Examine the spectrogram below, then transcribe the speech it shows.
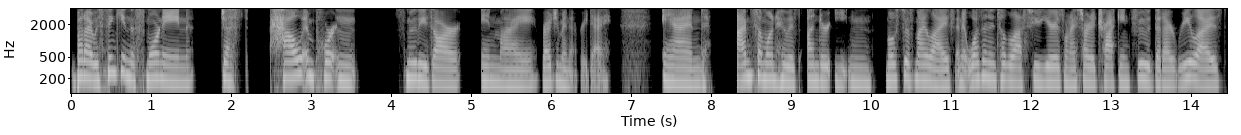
but I was thinking this morning just how important smoothies are in my regimen every day. And I'm someone who has under eaten most of my life. And it wasn't until the last few years when I started tracking food that I realized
